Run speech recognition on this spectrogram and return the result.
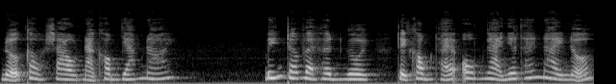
Nửa câu sau nàng không dám nói. Biến trở về hình người thì không thể ôm ngài như thế này nữa.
